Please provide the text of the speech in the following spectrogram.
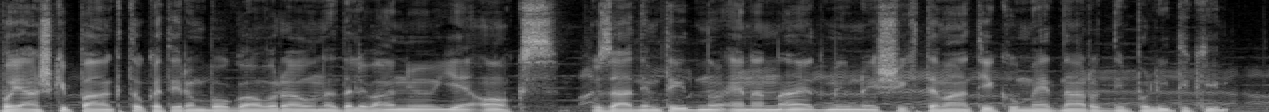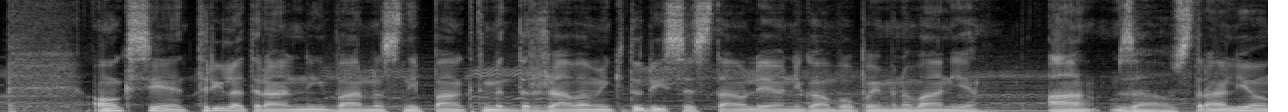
Vojaški pakt, o katerem bo govora v nadaljevanju, je OX, v zadnjem tednu ena najodmevnejših tematik v mednarodni politiki. OX je trilateralni varnostni pakt med državami, ki tudi sestavljajo njegovo poimenovanje. A za Avstralijo,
